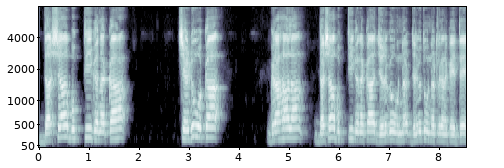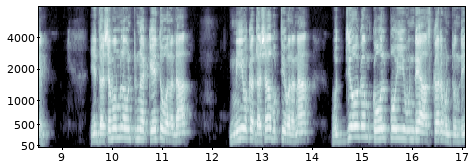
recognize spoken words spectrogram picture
దశ భుక్తి గనక చెడు ఒక గ్రహాల దశాభుక్తి గనక జరుగు ఉన్న జరుగుతూ ఉన్నట్లు గనకైతే ఈ దశమంలో ఉంటున్న కేతు వలన మీ ఒక దశాభుక్తి వలన ఉద్యోగం కోల్పోయి ఉండే ఆస్కారం ఉంటుంది.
